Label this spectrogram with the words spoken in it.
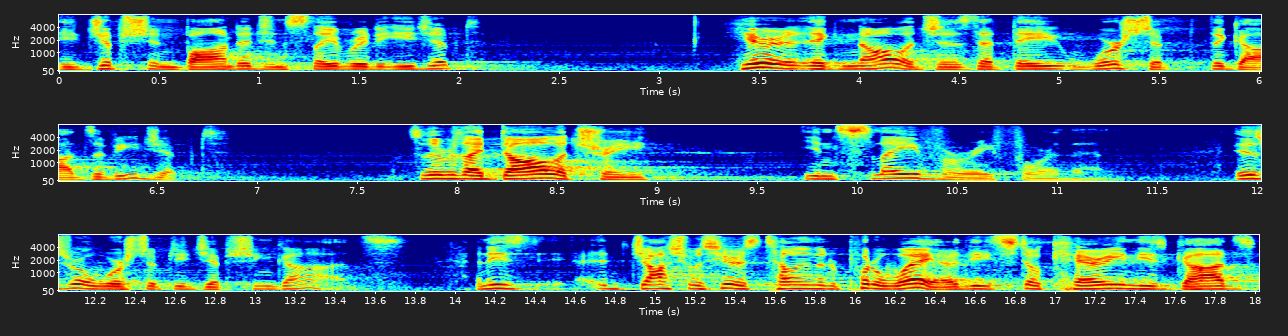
Egyptian bondage and slavery to Egypt, here it acknowledges that they worshiped the gods of Egypt. So there was idolatry in slavery for them. Israel worshiped Egyptian gods. And he's, Joshua's here is telling them to put away. Are they still carrying these gods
